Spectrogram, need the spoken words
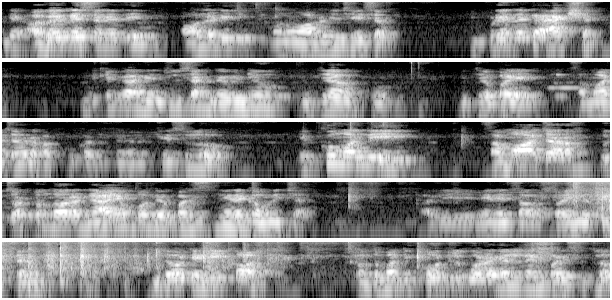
అంటే అవేర్నెస్ అనేది ఆల్రెడీ మనం ఆల్రెడీ చేసాం ఇప్పుడు ఏంటంటే యాక్షన్ ముఖ్యంగా నేను చూశాను రెవెన్యూ విద్యా హక్కు విద్యపై సమాచార హక్కు కల్పన కేసులో ఎక్కువ మంది సమాచార హక్కు చట్టం ద్వారా న్యాయం పొందే పరిస్థితి నేనే గమనించాను. అది నేనే చాలా స్వయంగా చూశాను. వితౌట్ ఎనీ కాస్ట్ కొంతమంది కోర్టులు కూడా వెళ్ళలేని పరిస్థితిలో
